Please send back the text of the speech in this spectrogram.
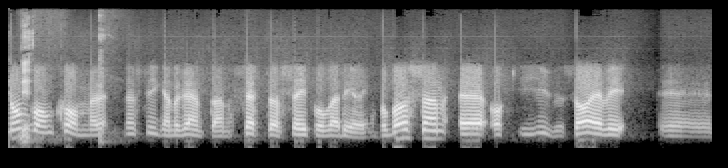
någon det... gång kommer den stigande räntan sätta sig på värderingen på börsen eh, och i USA är vi eh,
